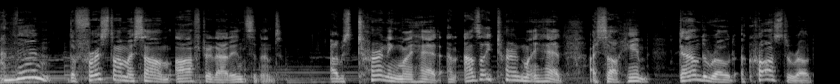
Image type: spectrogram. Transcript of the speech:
And then the first time I saw him after that incident, I was turning my head, and as I turned my head, I saw him down the road, across the road,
